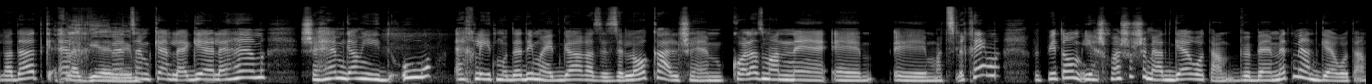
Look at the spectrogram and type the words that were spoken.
לדעת איך להגיע אליהם. בעצם כן להגיע אליהם שהם גם ידעו איך להתמודד עם האתגר הזה זה לא קל שהם כל הזמן אה, אה, אה, מצליחים ופתאום יש משהו שמאתגר אותם ובאמת מאתגר אותם.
